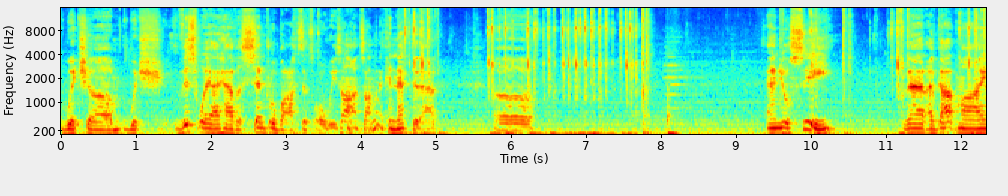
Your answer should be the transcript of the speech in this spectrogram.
which um, which this way I have a central box that's always on. So I'm going to connect to that. Uh, and you'll see that I've got my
